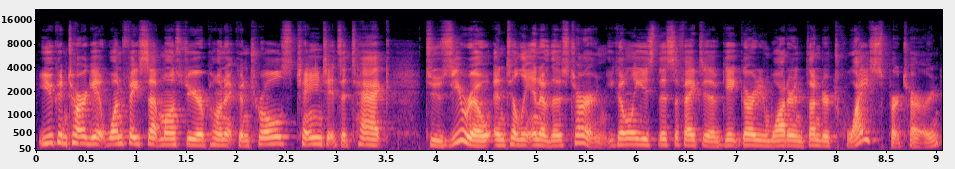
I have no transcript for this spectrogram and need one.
You can target one face-up monster your opponent controls, change its attack to zero until the end of this turn. You can only use this effect of Gate Guardian, Water, and Thunder twice per turn.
